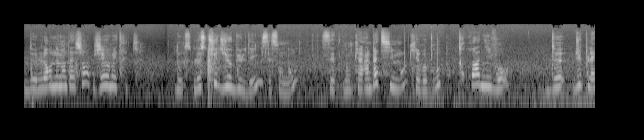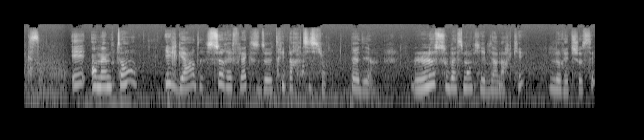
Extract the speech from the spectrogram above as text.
de l'ornementation géométrique. Donc le studio building, c'est son nom. C'est donc un bâtiment qui regroupe trois niveaux de duplex. Et en même temps, il garde ce réflexe de tripartition, c'est-à-dire le soubassement qui est bien marqué, le rez-de-chaussée,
